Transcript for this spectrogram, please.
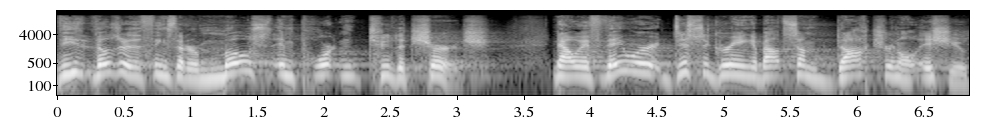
These, those are the things that are most important to the church. Now, if they were disagreeing about some doctrinal issue,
